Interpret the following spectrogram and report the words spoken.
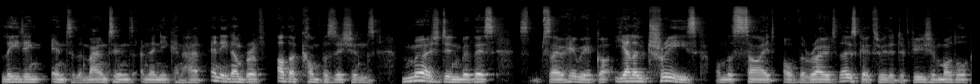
leading into the mountains, and then you can have any number of other compositions merged in with this. So here we've got yellow trees on the side of the road. Those go through the diffusion model,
